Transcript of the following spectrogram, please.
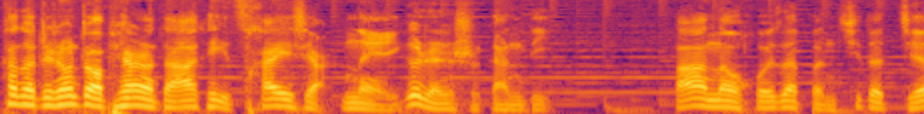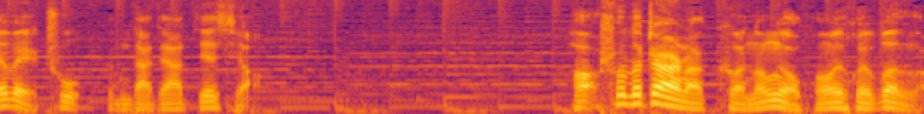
看到这张照片呢，大家可以猜一下哪个人是甘地？答案呢，我会在本期的结尾处跟大家揭晓。好，说到这儿呢，可能有朋友会问了：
